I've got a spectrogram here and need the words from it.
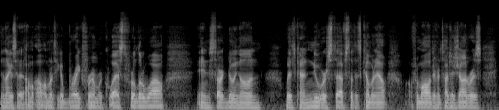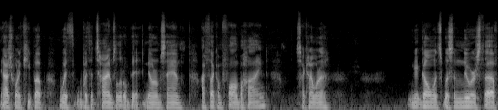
and like I said, I'm I'm gonna take a break from requests for a little while, and start doing on with kind of newer stuff, stuff that's coming out from all different types of genres, and I just want to keep up with with the times a little bit. You know what I'm saying? I feel like I'm falling behind, so I kind of want to get going with with some newer stuff,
